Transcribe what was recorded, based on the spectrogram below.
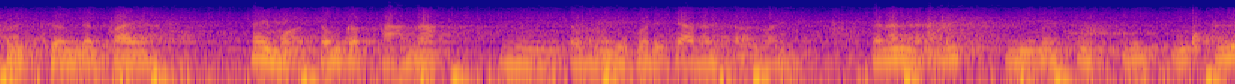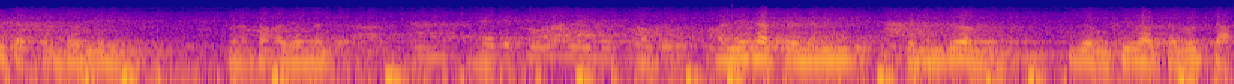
ฝืดเคืองกันไป ให้เหมาะสมกับฐานะตรงนี้ที่พระพุทธเจ้าท่านสอนไว้ ดังนั้นมีไม่รู้จักคนพอดีต้องเอาเรื่องนั้นไปอ่านใครจะขออะไรหลวงพ่อก็ขออันนี้ก็เป็นเป็นเรื่องเรื่องที่เราจะรู้จัก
